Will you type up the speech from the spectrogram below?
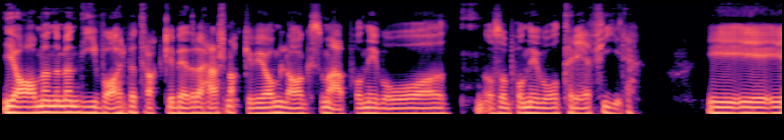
Ja, men, men de var betraktelig bedre. Her snakker vi om lag som er på nivå, altså på nivå 3-4 i, i,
